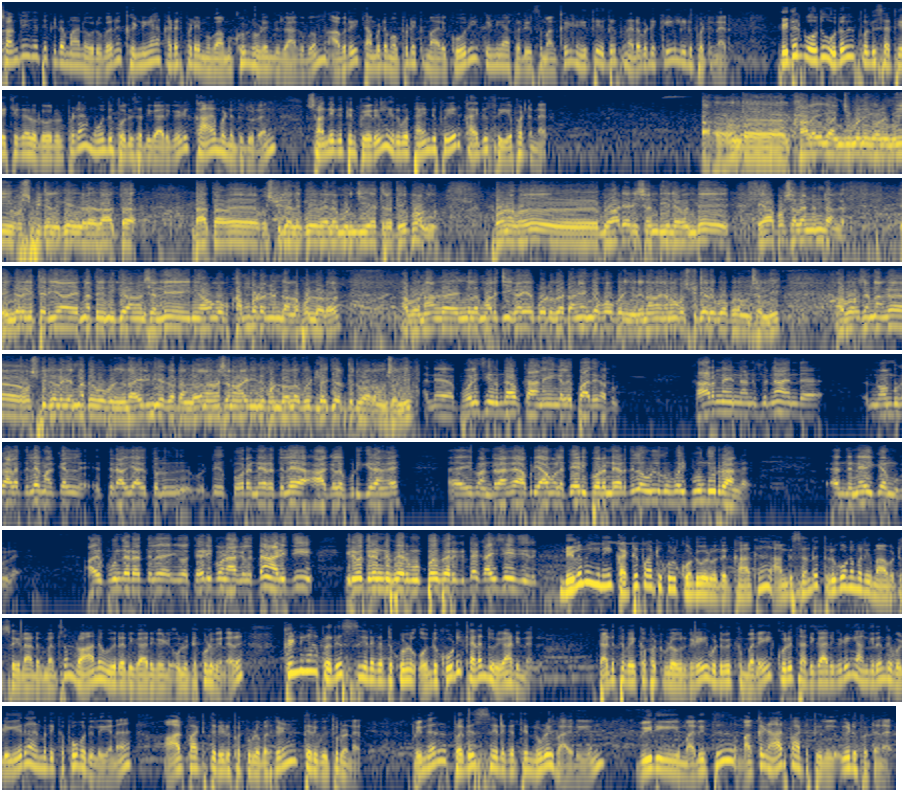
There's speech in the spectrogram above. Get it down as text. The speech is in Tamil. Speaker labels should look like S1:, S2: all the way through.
S1: சந்தேகத்துக்கிடமான ஒருவர் கிண்ணியா கடற்படை முகாமுக்குள் நுழைந்ததாகவும் அவரை தம்மிடம் ஒப்படைக்குமாறு கோரி கிண்ணியா பிரதேச மக்கள் நேற்று எதிர்ப்பு நடவடிக்கையில் ஈடுபட்டனர். இதன்போது உதவி போலீஸ் அத்தியட்சகர் ஒருவர் உட்பட மூன்று போலீஸ் அதிகாரிகள் காயமடைந்ததுடன் சந்தேகத்தின் பேரில் இருபத்தைந்து பேர் கைது செய்யப்பட்டனர்.
S2: அந்த காலையில் அஞ்சு மணி கிளம்பி ஹாஸ்பிட்டலுக்கு எங்களை தாத்தா தாத்தாவை ஹாஸ்பிட்டலுக்கு வேலை முடிஞ்சு ஏற்றுறதுக்கு போனோம். போனபோது புகாரியாடி சந்தியில் வந்து ஏர்போர்ட்ஸ் எல்லாம் நின்றாங்க. எங்களுக்கு தெரியா என்னத்துக்கு நிற்கிறாங்கன்னு சொல்லி இனி அவங்க கம்போட நின்றாங்க பொல்லோட அப்போ நாங்கள் எங்களை மறைச்சி கையை போட்டு கேட்டாங்க எங்கே போக போகிறீங்க நாங்கள் சொன்னோம் ஹாஸ்பிட்டலுக்கு போகிறோம்னு சொல்லி. அப்போ சொன்னாங்க ஹாஸ்பிட்டலுக்கு என்னத்துக்கு போகிறீங்க ஐடென்டியை கேட்டாங்க. நாங்கள் சொன்னோம் ஐடென்டி கொண்டு வரல வீட்டில் வச்சு எடுத்துகிட்டு வரோம்னு சொல்லி.
S3: அந்த போலீஸ் இருந்தால் காரணம் எங்களுக்கு பாதுகாப்பு. காரணம் என்னன்னு சொன்னால் இந்த நோன்பு காலத்தில் மக்கள் திராவியாக தொழு விட்டு போகிற நேரத்தில் ஆக்களை பிடிக்கிறாங்க இது பண்ணுறாங்க அப்படி அவங்கள தேடி போகிற நேரத்தில் உள்ளுக்கு போய் பூந்துடுறாங்க அந்த நேவிக்காமுக்குள்ளே கேம்புக்குள்ளே அது பூந்தடத்தில் இடத்துல தேடி போன தான் அடித்து இருபத்தி ரெண்டு பேர் முப்பது பேர்கிட்ட கை செய்திருக்கு
S1: நிலைமையினை கட்டுப்பாட்டுக்குள் கொண்டு வருவதற்காக அங்கு சென்ற திருகோணமலை மாவட்ட செயலாளர் மற்றும் ராணுவ உயரதிகாரிகள் உள்ளிட்ட குழுவினர் கிண்ணியா பிரதேச செயலகத்துக்குள் ஒன்று கூடி கலந்துரையாடினர். தடுத்து வைக்கப்பட்டுள்ளவர்களை விடுவிக்கும் வரை குறித்த அதிகாரிகளை அங்கிருந்து வெளியேற அனுமதிக்கப் போவதில்லை என ஆர்ப்பாட்டத்தில் ஈடுபட்டுள்ளவர்கள் தெரிவித்துள்ளனர். பின்னர் பிரதேச செயலகத்தின் நுழைவாயிலையும் வீதியை மறித்து மக்கள் ஆர்ப்பாட்டத்தில் ஈடுபட்டனர்.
